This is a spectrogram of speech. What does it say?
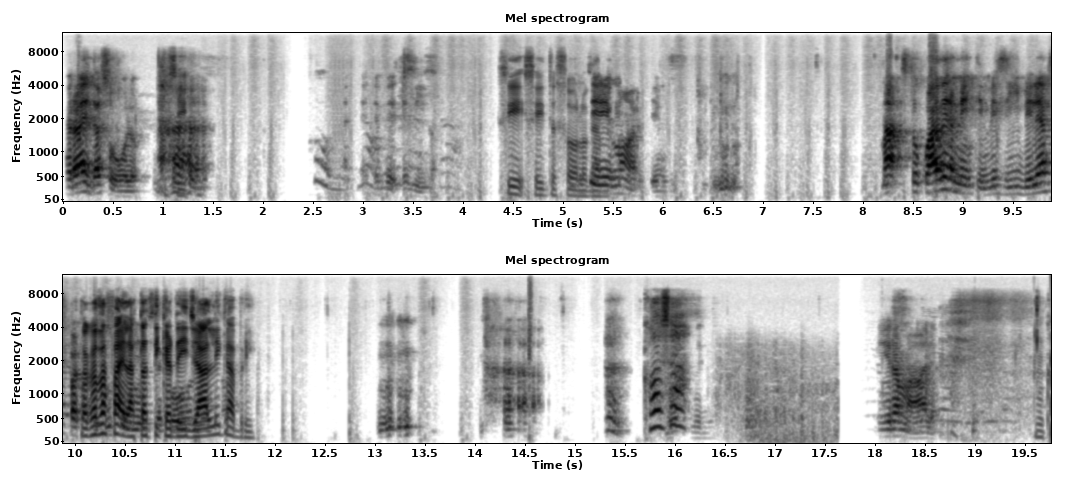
Però è da solo. Sì. Come? No, È- è vivo. sa. Sì, sei da solo, Tutti Gabri. morti. Ma sto qua è veramente invisibile. Ma cosa fai? La tattica dei gialli, Gabri? Cosa? Tira male. Ok,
